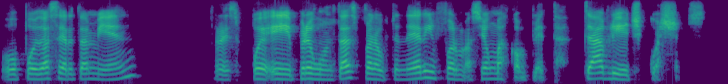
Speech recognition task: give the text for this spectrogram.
O puedo hacer también eh, preguntas para obtener información más completa, WH questions.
